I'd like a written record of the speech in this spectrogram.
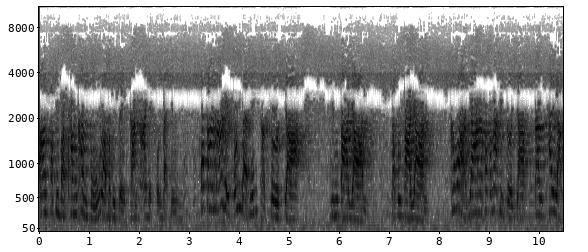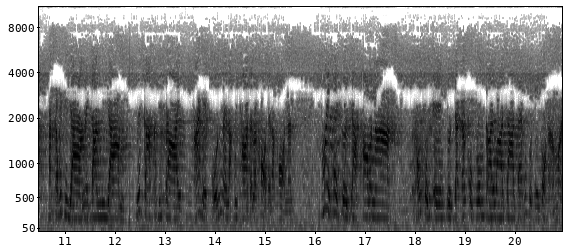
การปฏิบัติธรรมขั้นสูงเราปฏิเสธการหาเหตุผลแบบนี้ เพราะการหาเหตุผลแบบนี้เกิดจากยินตายานจัตุตายานคือว่ายานทัศนะที่เกิดจากการใช้หลักตรรกวิทยาในการมียามหรือการอภิปราย หาเหตุผลในหลักวิชาแต่ละข้อแต่ละข้อนั้น ไม่ใช่เกิดจากภาวนาของตนเองเกิดจากการอบรมกายวาจาใจของตนเองก็หาไม่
